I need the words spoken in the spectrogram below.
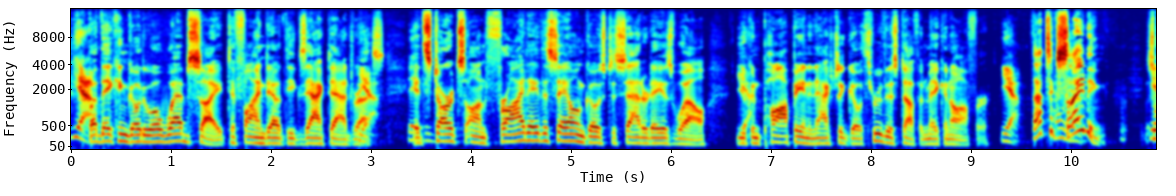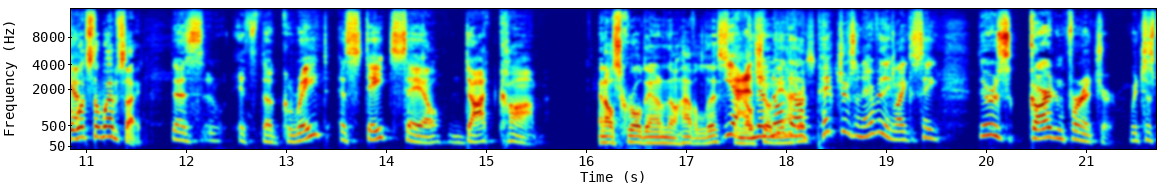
Yeah. But they can go to a website to find out the exact address. They it starts on Friday, the sale, and goes to Saturday as well. You Yeah. can pop in and actually go through this stuff and make an offer. Yeah. That's Oh, yeah. exciting. So Yeah. what's the website? There's, it's the greatestatesale.com. And I'll scroll down and they'll have a list Yeah, and and they'll they'll show know the they'll address. pictures and everything. Like say, there's garden furniture, which is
